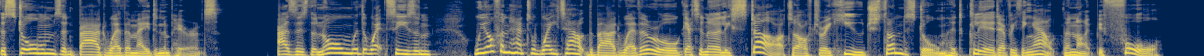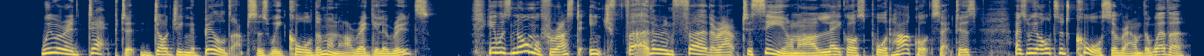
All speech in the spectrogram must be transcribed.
the storms and bad weather made an appearance. As is the norm with the wet season, we often had to wait out the bad weather or get an early start after a huge thunderstorm had cleared everything out the night before. We were adept at dodging the build ups, as we called them on our regular routes. It was normal for us to inch further and further out to sea on our Lagos Port Harcourt sectors as we altered course around the weather.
